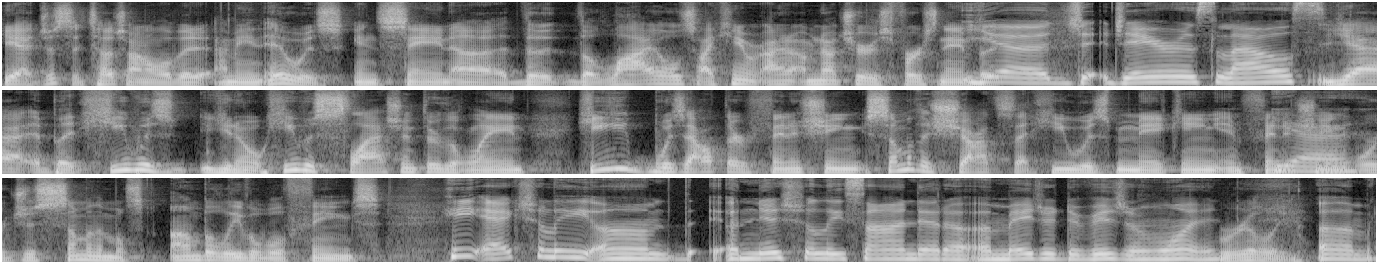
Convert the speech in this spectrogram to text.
yeah, just to touch on a little bit, I mean, it was insane. Uh, the the Lyles, I can't, I, I'm not sure his first name, but yeah, J- Jairus Lyles. Yeah, but he was, you know, he was slashing through the lane. He was out there finishing. Some of the shots that he was making and finishing Yeah. were just some of the most unbelievable things. He actually um initially signed at a, a major Division One. Really? Um, I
